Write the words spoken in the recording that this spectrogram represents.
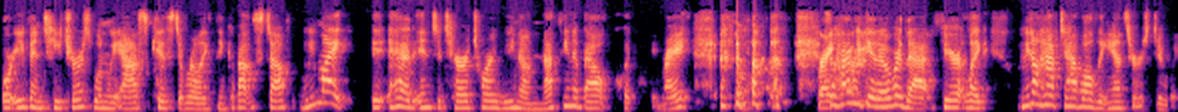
or even teachers, when we ask kids to really think about stuff, we might head into territory we know nothing about quickly, right? right. so how do we get over that fear? Like we don't have to have all the answers, do we?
